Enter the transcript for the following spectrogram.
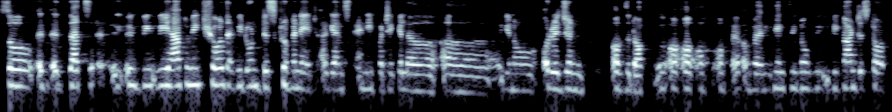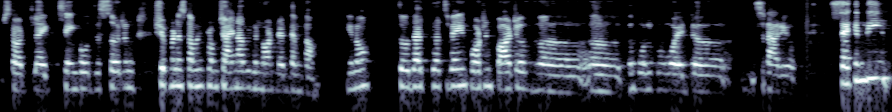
so it, it, that's we, we have to make sure that we don't discriminate against any particular uh, you know origin of the doc of, of, of, anything. You know we, we can't just start start like saying oh this certain shipment is coming from china we will not let them come you know? So that that's a very important part of uh, uh, the whole covid uh, scenario. Secondly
